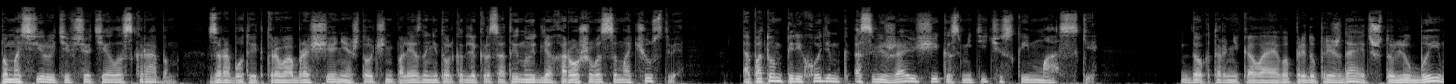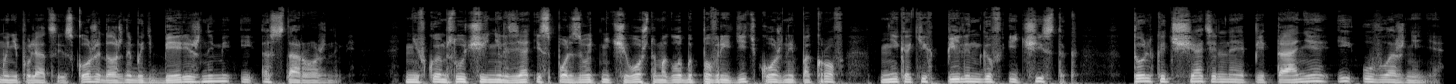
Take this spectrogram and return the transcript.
Помассируйте все тело скрабом. Заработает кровообращение, что очень полезно не только для красоты, но и для хорошего самочувствия. А потом переходим к освежающей косметической маске. Доктор Николаева предупреждает, что любые манипуляции с кожей должны быть бережными и осторожными. Ни в коем случае нельзя использовать ничего, что могло бы повредить кожный покров, никаких пилингов и чисток, только тщательное питание и увлажнение.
